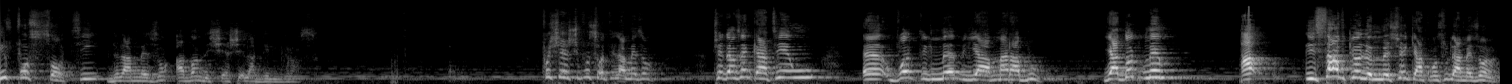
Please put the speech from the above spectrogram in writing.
Il faut sortir de la maison avant de chercher la délivrance. Il faut sortir de la maison. Tu es dans un quartier où euh, votre immeuble, il y a marabout. Il y a d'autres même. ah, ils savent que le monsieur qui a construit la maison,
